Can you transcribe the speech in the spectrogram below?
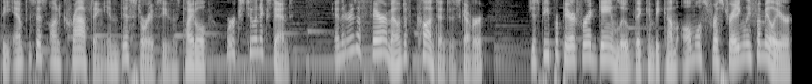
The emphasis on crafting in this Story of Seasons title works to an extent, and there is a fair amount of content to discover. Just be prepared for a game loop that can become almost frustratingly familiar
